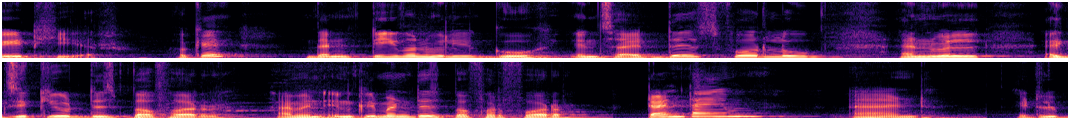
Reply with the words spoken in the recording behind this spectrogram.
wait here okay? Then t1 will go inside this for loop and will execute this buffer i mean increment this buffer for 10 time and it will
